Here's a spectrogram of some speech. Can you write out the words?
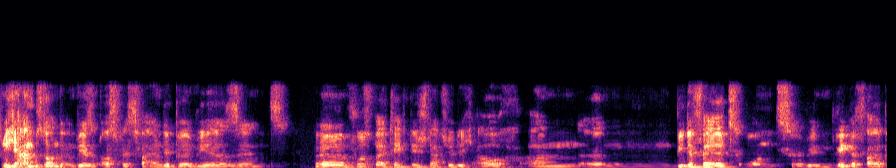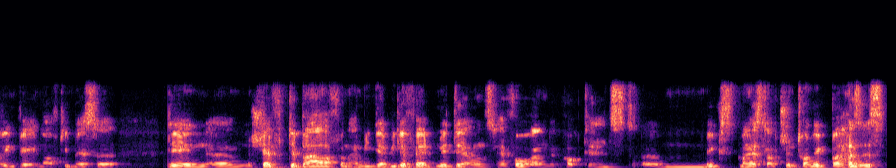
Ja, im Besonderen. Wir sind Ostwestfalen-Lippe. Wir sind äh, fußballtechnisch natürlich auch an. Ähm, Bielefeld und äh, im Regelfall bringen wir immer auf die Messe den ähm, Chef de Bar von Arminia Bielefeld mit, der uns hervorragende Cocktails ähm, mixt, meist auf Gin Tonic Basis.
